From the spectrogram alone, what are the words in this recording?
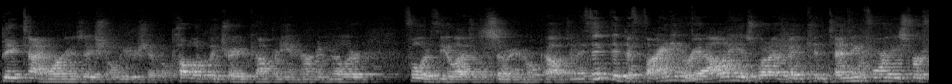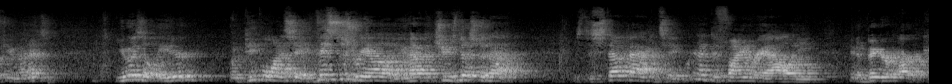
big time organizational leadership, a publicly traded company in Herman Miller, Fuller Theological Seminary, and Hope College. And I think the defining reality is what I've been contending for these first few minutes. You as a leader, when people want to say, this is reality, you have to choose this or that, is to step back and say, we're going to define reality in a bigger arc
